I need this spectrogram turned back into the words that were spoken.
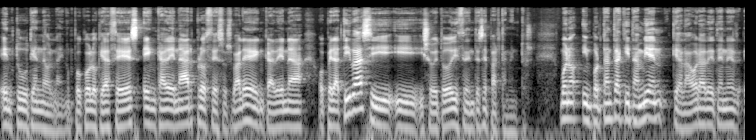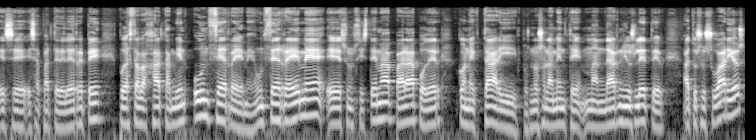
en tu tienda online. Un poco lo que hace es encadenar procesos, ¿vale? Encadena operativas y sobre todo diferentes departamentos. Bueno, importante aquí también que a la hora de tener esa parte del ERP puedas trabajar también un CRM. Un CRM es un sistema para poder conectar y pues no solamente mandar newsletter a tus usuarios,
